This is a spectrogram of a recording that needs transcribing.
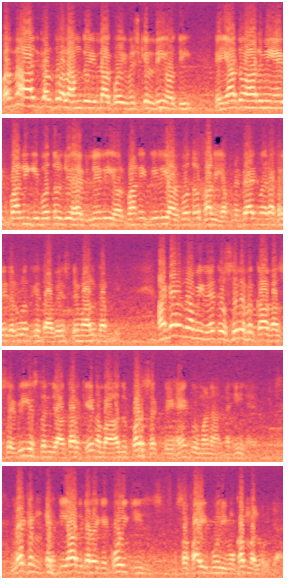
ورنہ آج کل تو الحمدللہ کوئی مشکل نہیں ہوتی۔ کہ یا تو آدمی ایک پانی کی بوتل جو ہے لے لی اور پانی پی لی اور بوتل کھا لی اپنے بیگ میں رکھ لی، ضرورت کے تابع استعمال کر لی۔ اگر نہ ملے تو صرف کاغذ سے بھی استنجا کر کے نماز پڑھ سکتے ہیں، کوئی منع نہیں ہے۔ لیکن احتیاط کرے کہ کوئی چیز صفائی پوری مکمل ہو جائے۔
